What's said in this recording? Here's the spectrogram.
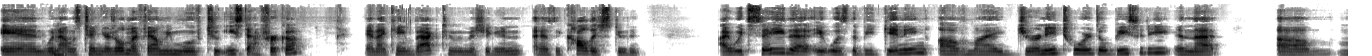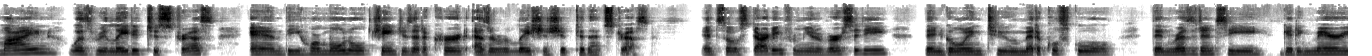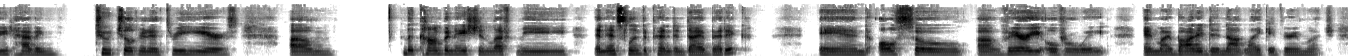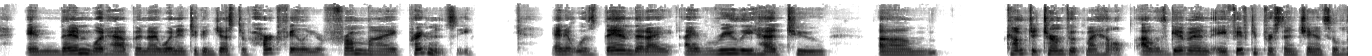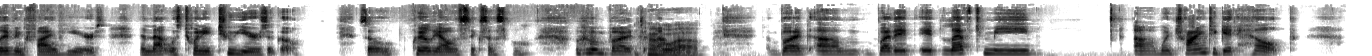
And when mm. I was 10 years old, my family moved to East Africa. And I came back to Michigan as a college student. I would say that it was the beginning of my journey towards obesity and that um, mine was related to stress and the hormonal changes that occurred as a relationship to that stress. And so starting from university, then going to medical school, then residency, getting married, having two children in three years, um, the combination left me an insulin dependent diabetic and also uh, very overweight, and my body did not like it very much. And then what happened? I went into congestive heart failure from my pregnancy, and it was then that I I really had to um, come to terms with my health. I was given a fifty percent chance of living five years, and that was twenty two years ago. So clearly, I was successful, but oh, wow. Um, but um, but it it left me uh, when trying to get help,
